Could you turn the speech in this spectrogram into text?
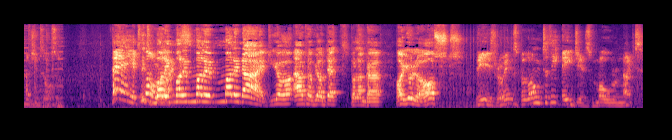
Punching's awesome. Hey, it's, It's Molly, Molly, Molly, Molly Knight! You're out of your depths, Spelunker. Are you lost? These ruins belong to the ages, Mole Knight.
